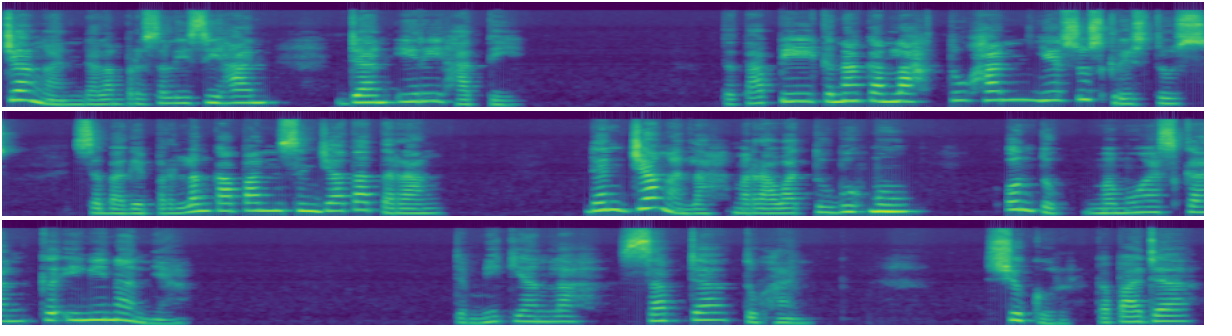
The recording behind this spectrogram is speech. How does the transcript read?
Jangan dalam perselisihan dan iri hati. Tetapi kenakanlah Tuhan Yesus Kristus sebagai perlengkapan senjata terang, dan janganlah merawat tubuhmu untuk memuaskan keinginannya. Demikianlah sabda Tuhan. Syukur kepada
